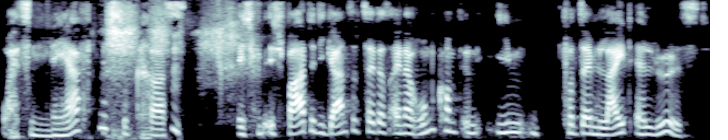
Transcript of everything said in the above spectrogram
oh, es nervt mich so krass. ich, ich warte die ganze Zeit, dass einer rumkommt und ihm von seinem Leid erlöst.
